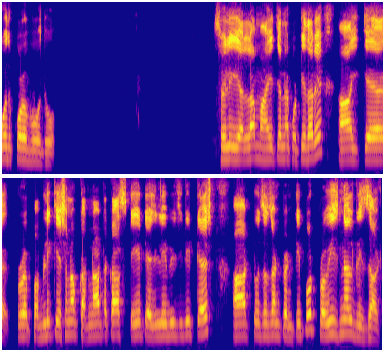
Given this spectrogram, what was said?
ಓದ್ಕೊಳ್ಬೋದು. ಸೊ ಇಲ್ಲಿ ಎಲ್ಲ ಮಾಹಿತಿಯನ್ನು ಕೊಟ್ಟಿದ್ದಾರೆ. Publication of Karnataka state eligibility test two thousand twenty four provisional result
